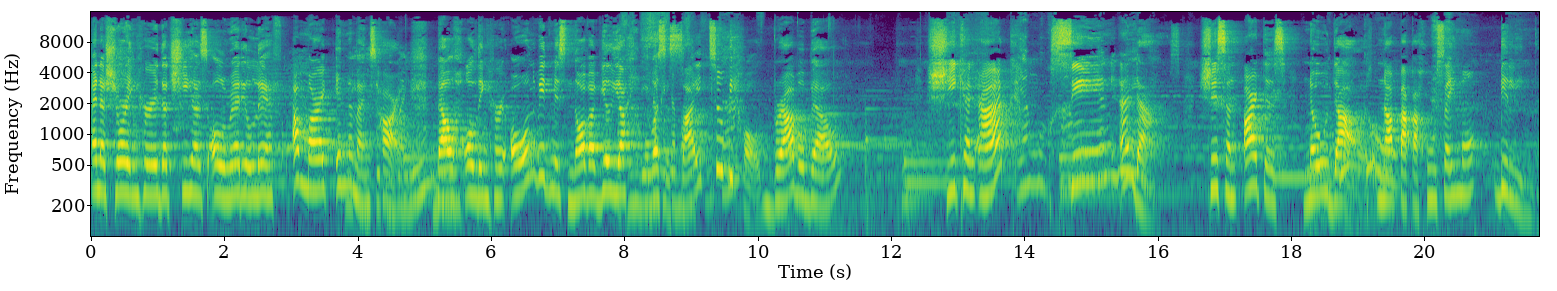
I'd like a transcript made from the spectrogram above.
and assuring her that she has already left a mark in Mamang's heart. Belle holding her own with Miss Nova Villa was a sight to behold. Bravo, Belle. She can act, sing, and dance. She's an artist, no doubt. Napakahusay mo, Belinda.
